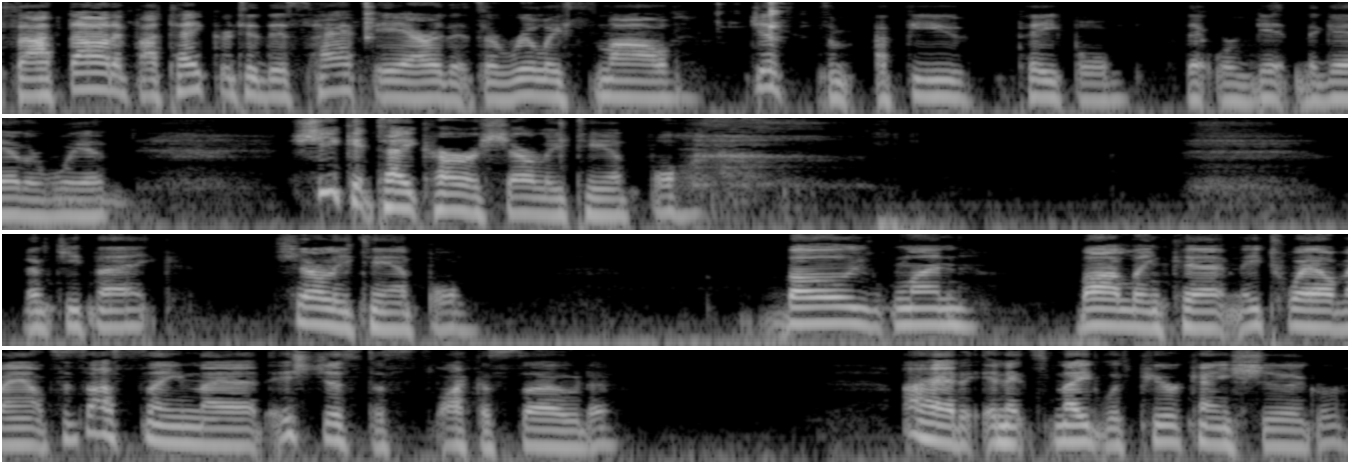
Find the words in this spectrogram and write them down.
So I thought if I take her to this happy hour that's a really small, just some, a few people that we're getting together with, she could take her Shirley Temple. Don't you think? Shirley Temple. Boylan Bottling Company, 12 ounces. I seen that. It's just a, like a soda. I had it, and it's made with pure cane sugar.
